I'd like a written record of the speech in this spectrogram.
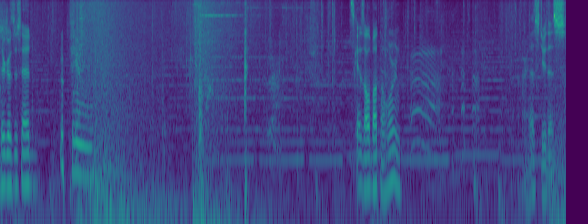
There goes his head. this guy's all about the horn. Alright, let's do this.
